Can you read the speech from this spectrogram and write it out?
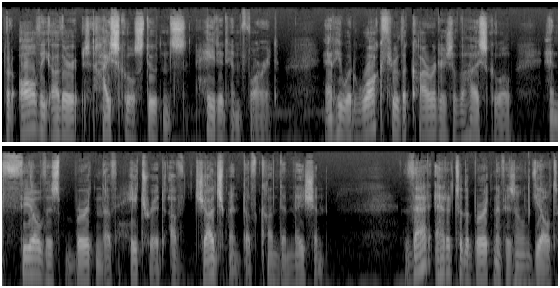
but all the other high school students hated him for it. And he would walk through the corridors of the high school and feel this burden of hatred, of judgment, of condemnation. That, added to the burden of his own guilt,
